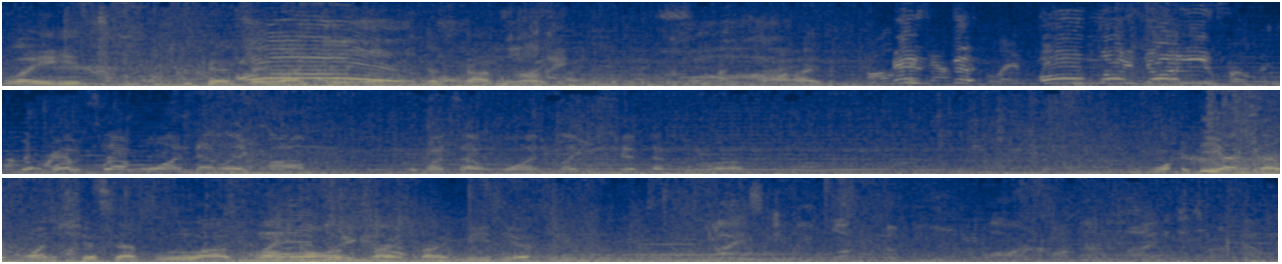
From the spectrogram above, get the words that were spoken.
blade? You couldn't say light blade, because copyright. Oh my god. All It's enough the. Oh my god! It's, Focus on what's that one that like um? What's that one like shit that blew up? One- Yeah, that one ship that blew up like Oh all my of God. sci-fi media. Guys, if you look, the blue bar on the HUD is our health.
